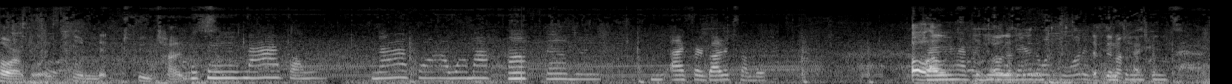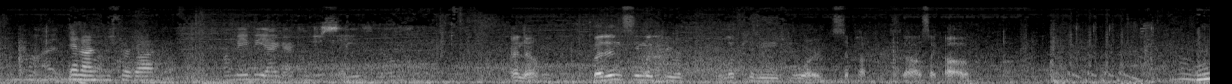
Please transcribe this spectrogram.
horrible, including it two times. This is my phone. Not one my family. I forgot it's rumble. Oh, I I'll- didn't have to do oh, it that's- again. You're the one who wanted If to. they're not Or hacked. No, I- And I just forgot. Or maybe I, I can just save, no? I know. But it didn't seem like you were looking towards the puppy, so I was like, oh. Hmm?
